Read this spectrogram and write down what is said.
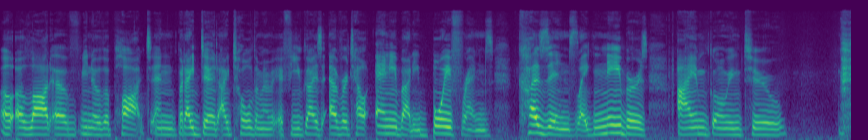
a, a, lot of, you know, the plot. And but I did. I told them if you guys ever tell anybody, boyfriends, cousins, like neighbors, I am going to.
